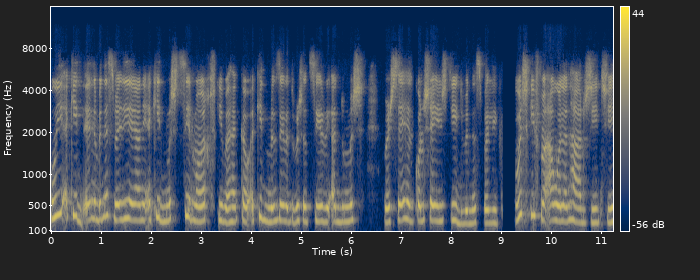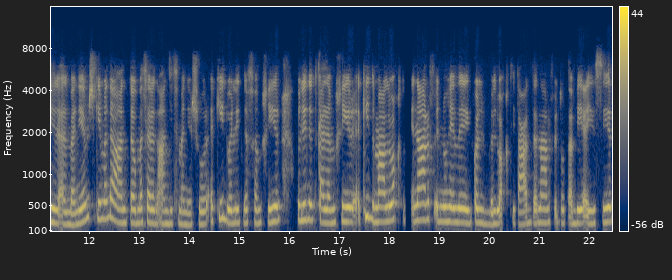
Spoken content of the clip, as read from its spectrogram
وهي أكيد أنا بالنسبة لي يعني أكيد مش تصير مواقف كيما هكا وأكيد مازالت باش تصير لأنه مش مش ساهل كل شيء جديد بالنسبة لي. مش كيف ما أول نهار جيت فيه لألمانيا؟ مش كيما دا أنت مثلا عندي ثمانية شهور أكيد وليت نفهم خير وليت نتكلم خير أكيد مع الوقت نعرف إنه هذا كل بالوقت يتعدى نعرف إنه طبيعي يصير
